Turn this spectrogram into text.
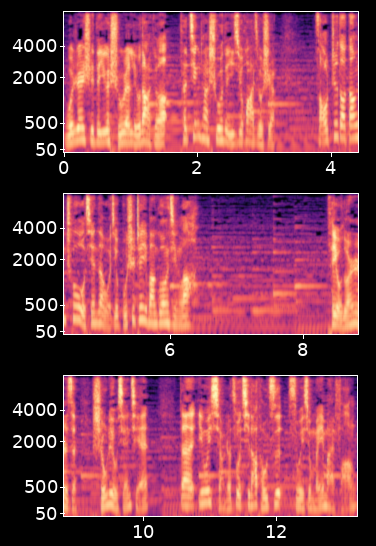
我认识的一个熟人刘大哥，他经常说的一句话就是：“早知道当初，现在我就不是这般光景了。”他有段日子手里有闲钱，但因为想着做其他投资，所以就没买房。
